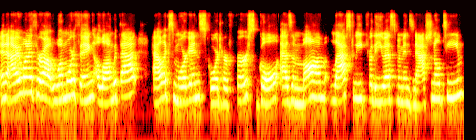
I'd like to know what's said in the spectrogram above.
And I want to throw out one more thing along with that. Alex Morgan scored her first goal as a mom last week for the US women's national team.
